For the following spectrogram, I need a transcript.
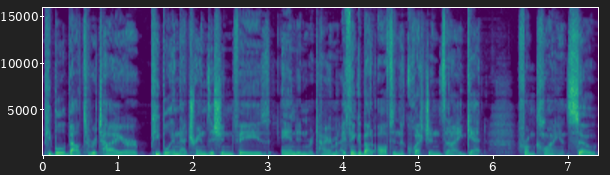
people about to retire, people in that transition phase, and in retirement. I think about often the questions that I get from clients. So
